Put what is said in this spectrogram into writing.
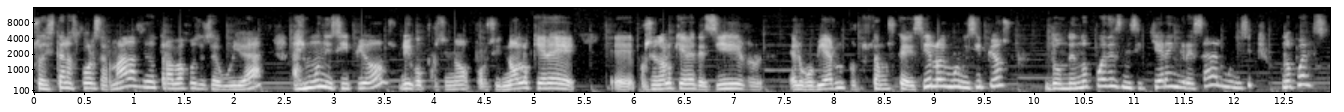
Pues ahí están las Fuerzas Armadas haciendo trabajos de seguridad. Hay municipios, digo, por si no, por si no lo quiere, eh, por si no lo quiere decir el gobierno, pues tenemos que decirlo. Hay municipios donde no puedes ni siquiera ingresar al municipio, no puedes.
